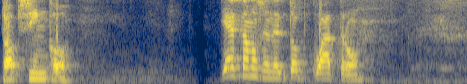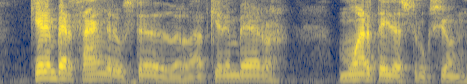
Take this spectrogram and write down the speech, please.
Top 5. Ya estamos en el top 4. Quieren ver sangre ustedes, ¿verdad? Quieren ver muerte y destrucción.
